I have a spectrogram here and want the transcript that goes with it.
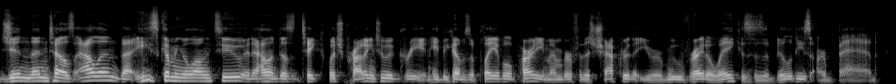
Jin then tells Alan that he's coming along too, and Alan doesn't take much prodding to agree, and he becomes a playable party member for this chapter that you remove right away because his abilities are bad.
